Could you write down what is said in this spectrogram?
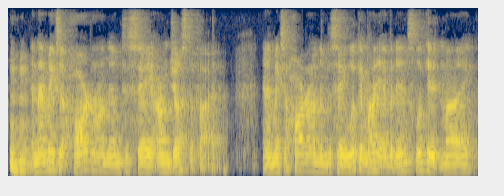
hmm And that makes it harder on them to say, I'm justified. And it makes it harder on them to say, look at my evidence, look at my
